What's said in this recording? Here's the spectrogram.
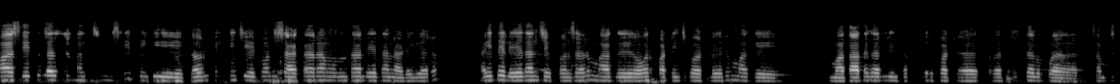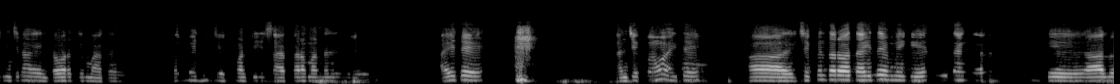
మా స్థితిగతులను చూసి మీకు గవర్నమెంట్ నుంచి ఎటువంటి సహకారం ఉందా లేదా అని అడిగారు. అయితే లేదని చెప్పాను సార్. మాకు ఎవరు పట్టించుకోవట్లేదు. మాకు మా తాతగారు ఇంత పేరు పట్ట ప్రతిష్టలు సంపాదించినా ఇంతవరకు మాకు గవర్నమెంట్ నుంచి ఎటువంటి సహకారం అనేది లేదు. అయితే అని చెప్పాము. అయితే చెప్పిన తర్వాత అయితే మీకు ఏ విధంగా మీకు వాళ్ళు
